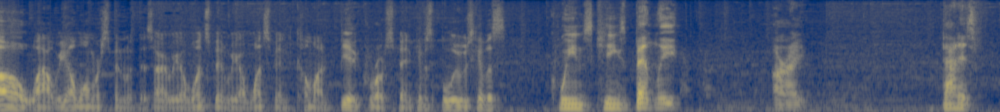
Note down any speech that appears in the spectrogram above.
Oh, wow. We got one more spin with this. All right, we got one spin. We got one spin. Come on. Be a gross spin. Give us blues. Give us queens, kings, Bentley. All right. That is...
